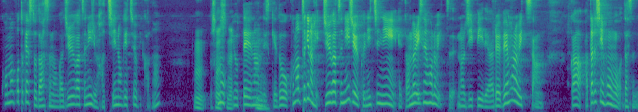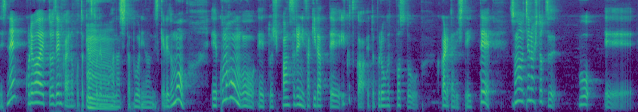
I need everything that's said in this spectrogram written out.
このポッドキャスト出すのが10月28の月曜日かな？うん、そうですね。の予定なんですけど、この次の日、10月29日に、えっと、アンドリーセン・ホロウィッツの GP であるベン・ホロウィッツさんが新しい本を出すんですね。これは、えっと、前回のポッドキャストでもお話しした通りなんですけれども、えーこの本を、えっと、出版するに先立って、いくつか、えっと、ブログポストを書かれたりしていて、そのうちの一つを、えー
